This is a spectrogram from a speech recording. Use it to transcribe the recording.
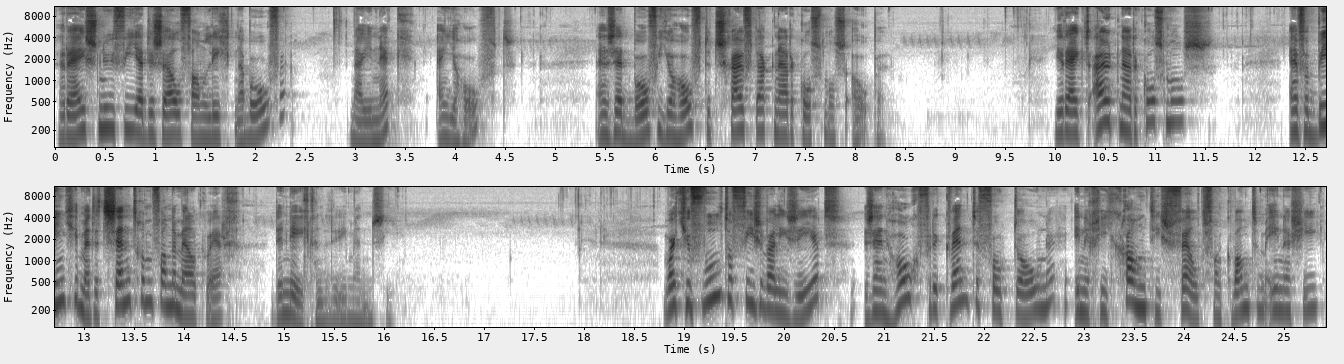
Reis nu via de zuil van licht naar boven, naar je nek en je hoofd. En zet boven je hoofd het schuifdak naar de kosmos open. Je reikt uit naar de kosmos en verbind je met het centrum van de Melkweg, de negende dimensie. Wat je voelt of visualiseert zijn hoogfrequente fotonen in een gigantisch veld van kwantumenergie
